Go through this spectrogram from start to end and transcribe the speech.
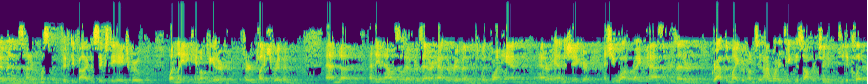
women's, I don't know, must have been 55 to 60 age group. And one lady came up to get her third place ribbon, and uh, and the announcer, the presenter, had the ribbon with one hand, and had her hand to shake her, and she walked right past the presenter, grabbed the microphone, and said, "I want to take this opportunity to declare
